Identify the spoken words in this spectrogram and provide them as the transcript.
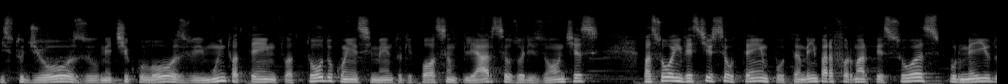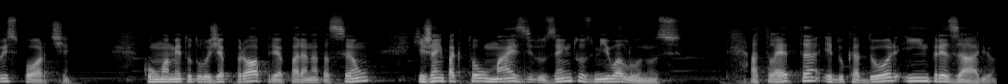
Estudioso, meticuloso e muito atento a todo conhecimento que possa ampliar seus horizontes, passou a investir seu tempo também para formar pessoas por meio do esporte. Com uma metodologia própria para a natação, que já impactou mais de 200 mil alunos. Atleta, educador e empresário,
